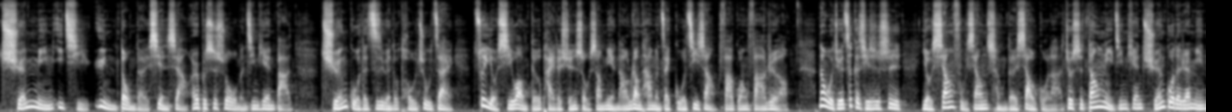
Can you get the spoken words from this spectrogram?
全民一起运动的现象，而不是说我们今天把全国的资源都投注在最有希望得牌的选手上面，然后让他们在国际上发光发热啊。那我觉得这个其实是有相辅相成的效果啦。就是当你今天全国的人民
